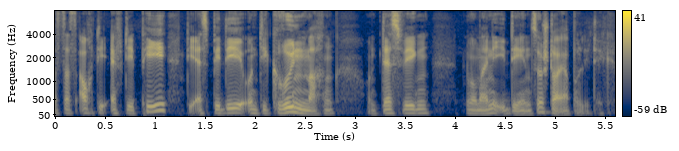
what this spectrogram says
dass das auch die FDP, die SPD und die Grünen machen. Und deswegen nur meine Ideen zur Steuerpolitik.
